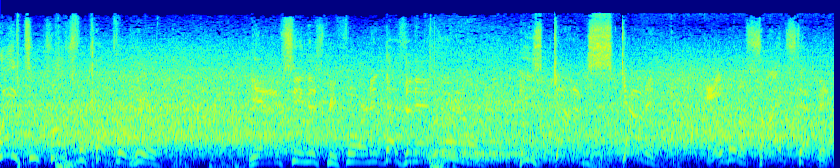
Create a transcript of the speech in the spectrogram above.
way too close for comfort here. Yeah, I've seen this before, and it doesn't end well. He's got him scouted. Able to sidestep it.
